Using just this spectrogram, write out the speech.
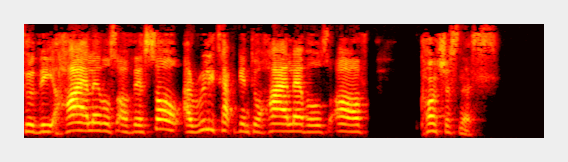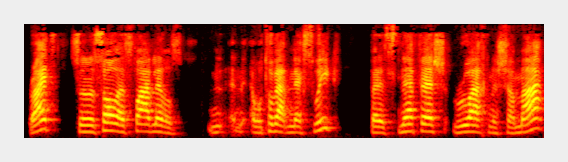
to the higher levels of their soul are really tapping into higher levels of consciousness, right? So the soul has five levels. We'll talk about next week, but it's nefesh, ruach, neshama.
